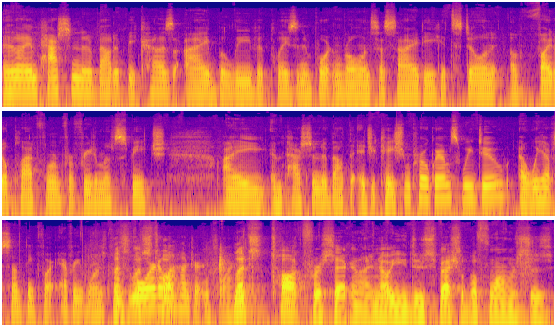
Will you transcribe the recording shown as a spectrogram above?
and I am passionate about it because I believe it plays an important role in society. It's still an, a vital platform for freedom of speech. I am passionate about the education programs we do. Uh, we have something for everyone, from four to talk, 104. Let's talk for a second. I know you do special performances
